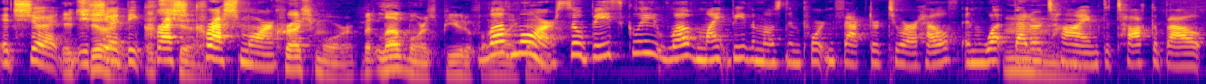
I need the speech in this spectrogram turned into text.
It should. It you should. should be It crush should. crush more. Crush more, but love more is beautiful. Love like that. more. So basically, love might be the most important factor to our health. And what Hmm. better time to talk about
